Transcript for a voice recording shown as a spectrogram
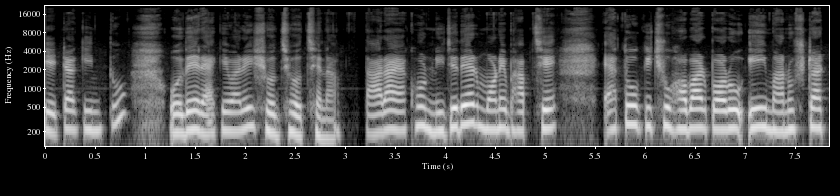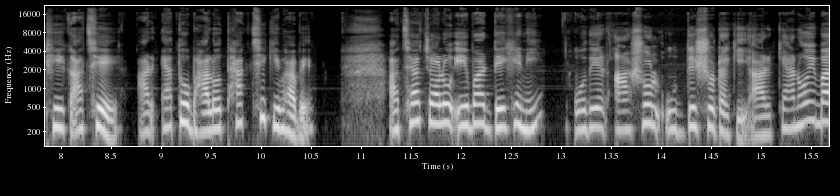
এটা কিন্তু ওদের একেবারেই সহ্য হচ্ছে না। তারা এখন নিজেদের মনে ভাবছে, এত কিছু হবার পরও এই মানুষটা ঠিক আছে, আর এত ভালো থাকছে কীভাবে? আচ্ছা চলো এবার দেখে নিই ওদের আসল উদ্দেশ্যটা কি, আর কেনই বা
